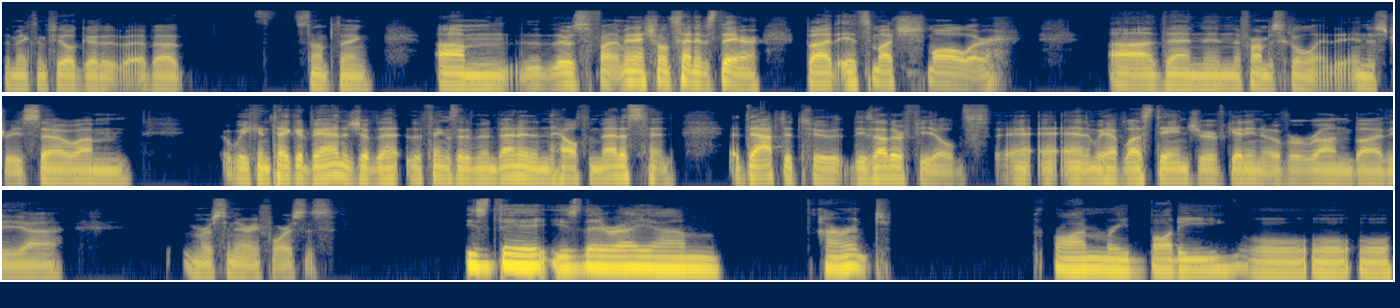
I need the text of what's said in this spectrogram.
that make them feel good about something. Um, there's financial incentives there, but it's much smaller uh, than in the pharmaceutical industry. So um, we can take advantage of the, the things that have been invented in health and medicine, adapted to these other fields, and, and we have less danger of getting overrun by the uh, mercenary forces. Is there is there a um, current primary body or, or, or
